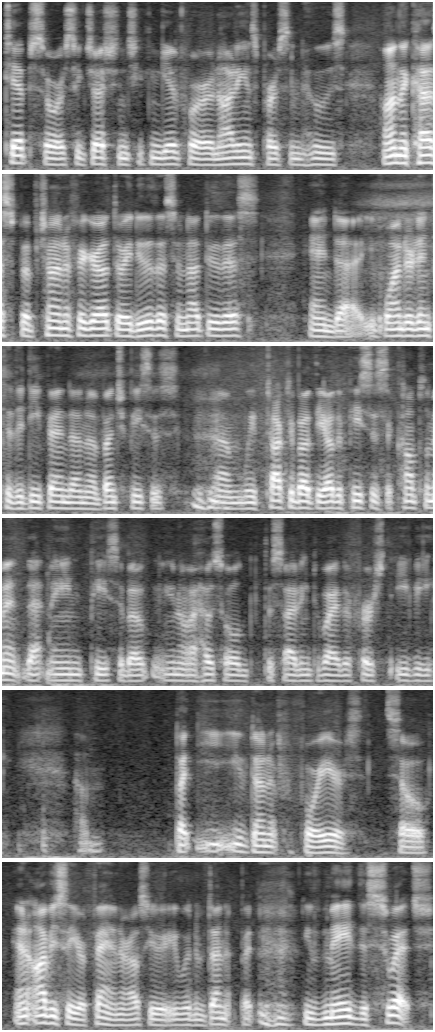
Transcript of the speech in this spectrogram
tips or suggestions you can give for an audience person who's on the cusp of trying to figure out do I do this or not do this. And uh, you've wandered into the deep end on a bunch of pieces. Mm-hmm. Um, we've talked about the other pieces that complement that main piece about you know a household deciding to buy their first EV. Um, but you've done it for four years, so and obviously you're a fan, or else you, you wouldn't have done it. But mm-hmm. you've made the switch,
